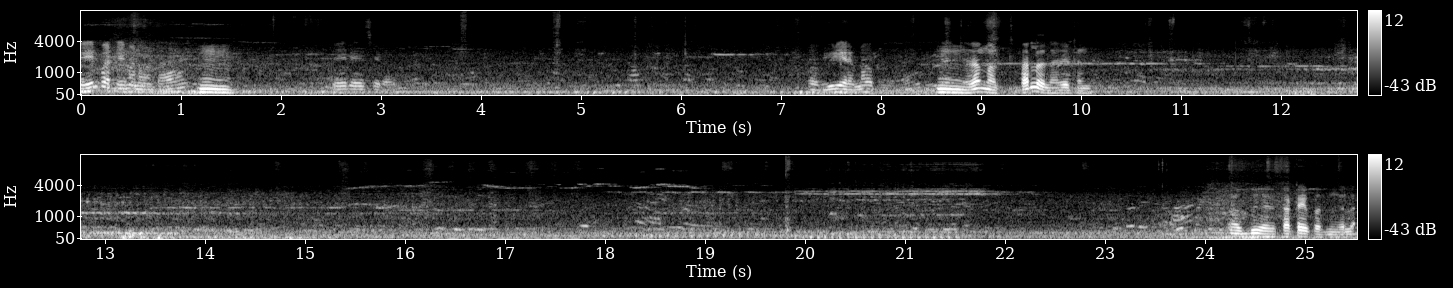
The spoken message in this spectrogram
పేరు పట్టేయమన్నమాట పేరు వేసాడు. వీడియో రన్ అవుతుందా? పర్లేదు రేటండి కట్ అయిపోతుంది కదా.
